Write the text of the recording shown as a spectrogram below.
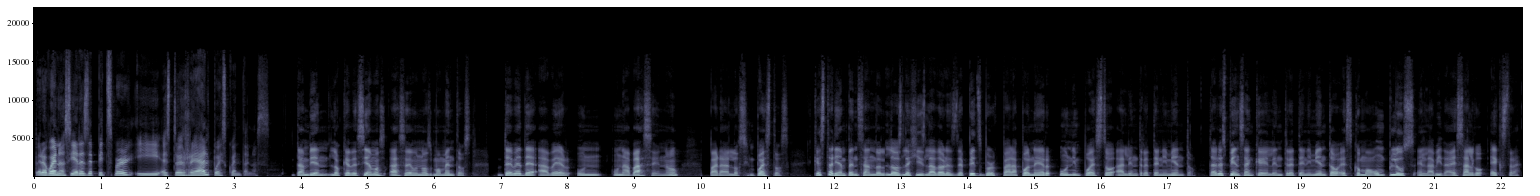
Pero bueno, si eres de Pittsburgh y esto es real, pues cuéntanos también lo que decíamos hace unos momentos, debe de haber un, una base, ¿no? Para los impuestos. ¿Qué estarían pensando los legisladores de Pittsburgh para poner un impuesto al entretenimiento? Tal vez piensan que el entretenimiento es como un plus en la vida, es algo extra.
